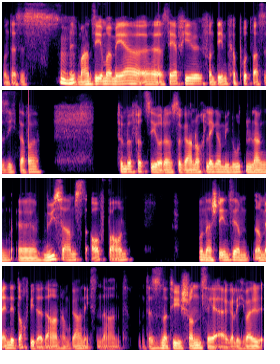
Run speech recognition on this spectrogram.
Und das ist, mhm. das machen sie immer mehr, äh, sehr viel von dem kaputt, was sie sich da 45 oder sogar noch länger Minuten lang äh, mühsamst aufbauen. Und dann stehen sie am, am, Ende doch wieder da und haben gar nichts in der Hand. Und das ist natürlich schon sehr ärgerlich, weil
